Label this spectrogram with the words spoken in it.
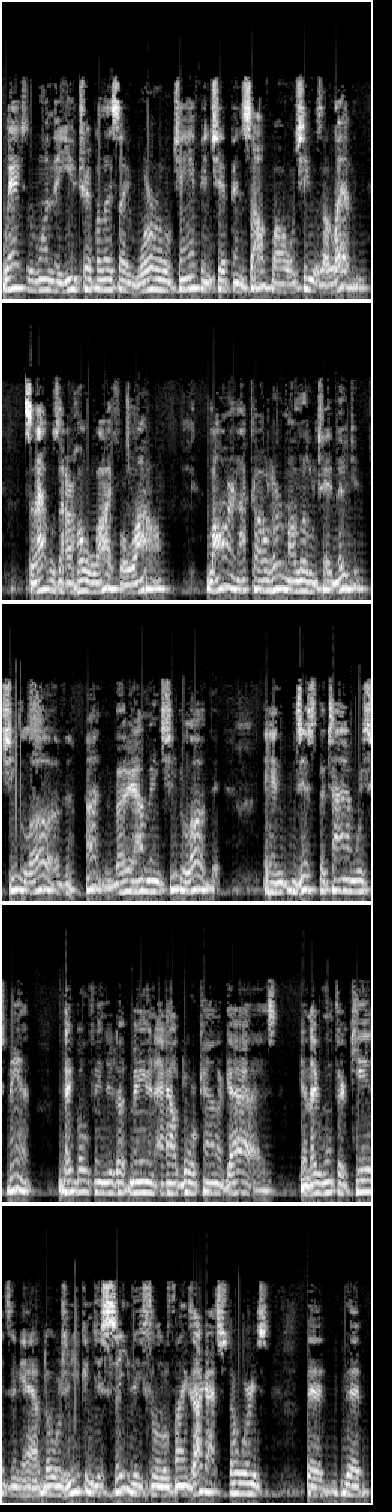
we actually won the USSSA World Championship in softball when she was 11. So that was our whole life for a while. Lauren, I called her my little Ted Nugent. She loved hunting, buddy. I mean, she loved it. And just the time we spent, they both ended up marrying outdoor kind of guys and they want their kids in the outdoors. And you can just see these little things. I got stories that, that,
